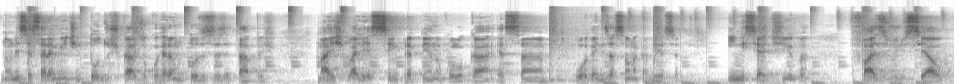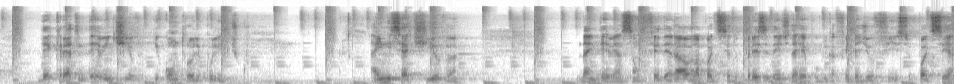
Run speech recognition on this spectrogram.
Não necessariamente em todos os casos ocorrerão todas essas etapas mas vale sempre a pena colocar essa organização na cabeça. Iniciativa, fase judicial, decreto interventivo e controle político. A iniciativa da intervenção federal, ela pode ser do presidente da República feita de ofício, pode ser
